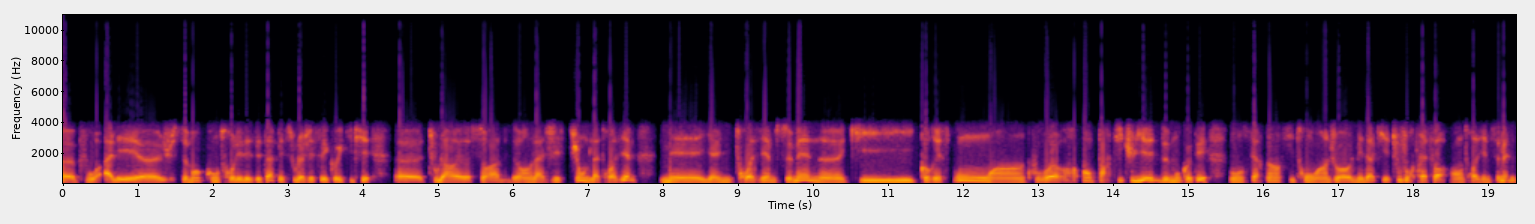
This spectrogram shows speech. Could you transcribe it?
euh, pour aller euh, justement contrôler les étapes et soulager ses coéquipiers. tout là sera dans la gestion de la troisième, mais il y a une troisième semaine qui correspond à un coureur en particulier de mon côté. Bon, certains citeront un Joao Almeida qui est toujours très fort en troisième semaine.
